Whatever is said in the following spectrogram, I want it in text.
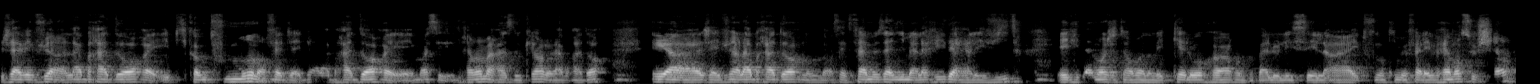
j'avais vu un labrador. Et puis, comme tout le monde, en fait, j'avais vu un labrador. Et moi, c'est vraiment ma race de cœur, le labrador. Et euh, j'avais vu un labrador donc, dans cette fameuse animalerie derrière les vitres. évidemment, j'étais en mode, mais quelle horreur, on peut pas le laisser là et tout. Donc, il me fallait vraiment ce chien.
